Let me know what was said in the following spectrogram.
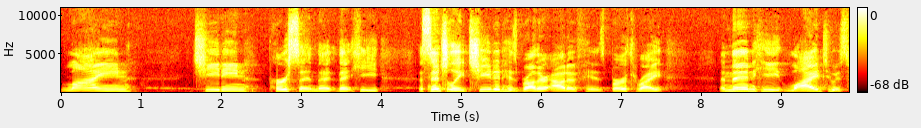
lying, cheating person, that, that he essentially cheated his brother out of his birthright. And then he lied to his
